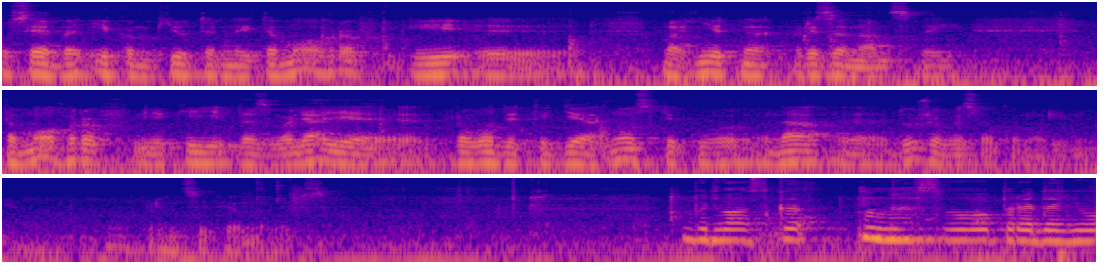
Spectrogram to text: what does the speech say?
у себе і комп'ютерний томограф, і магнітно-резонансний томограф, який дозволяє проводити діагностику на дуже високому рівні. В принципі, у мене все. Будь ласка, слово передаю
